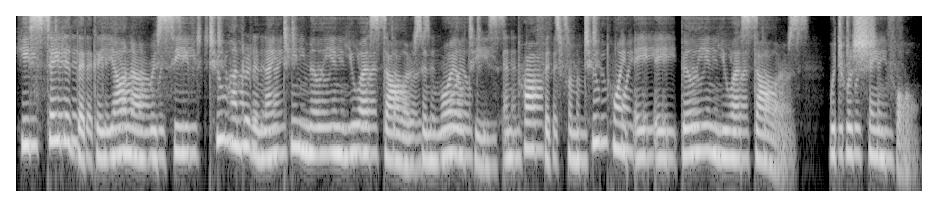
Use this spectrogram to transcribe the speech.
He stated that Guyana received 219 million US dollars in royalties and profits from 2.88 billion US dollars, which was shameful.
